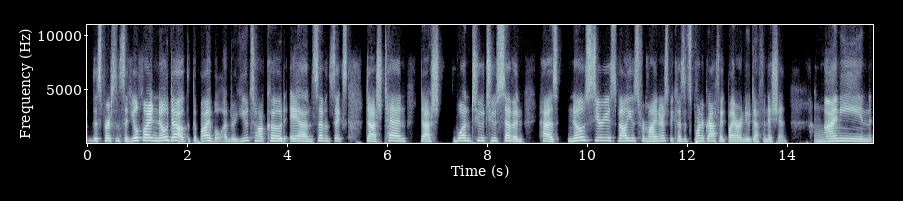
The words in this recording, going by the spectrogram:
this person said, You'll find no doubt that the Bible under Utah Code and 76 10 1227 has no serious values for minors because it's pornographic by our new definition. I Mhm. mean,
